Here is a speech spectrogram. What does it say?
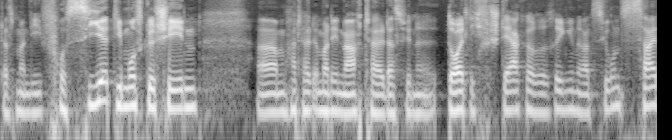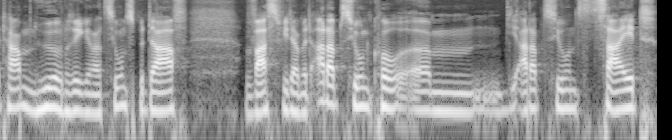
dass man die forciert, die Muskelschäden, ähm, hat halt immer den Nachteil, dass wir eine deutlich stärkere Regenerationszeit haben, einen höheren Regenerationsbedarf, was wieder mit Adaption ähm, die Adaptionszeit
